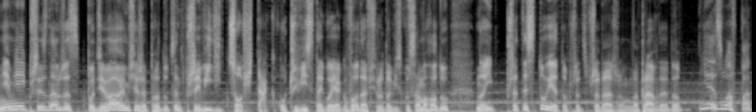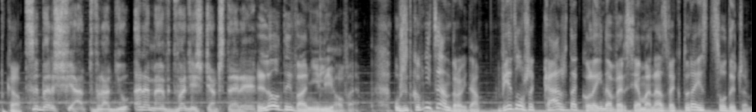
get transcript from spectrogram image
Niemniej przyznam, że spodziewałem się, że producent przewidzi coś tak oczywistego jak woda w środowisku samochodu, no i przetestuje to przed sprzedażą. Naprawdę, no niezła wpadka. Cyberświat w radiu RMF24. Lody waniliowe. Użytkownicy Androida wiedzą, że każda kolejna wersja ma nazwę, która jest słodyczem.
